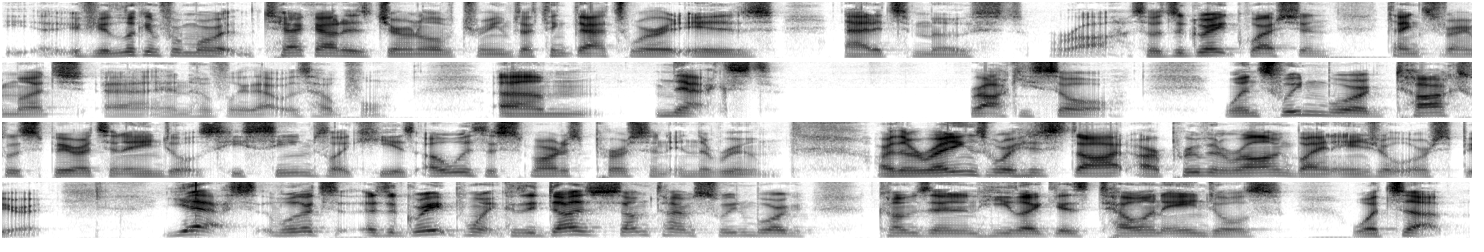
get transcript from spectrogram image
if you're looking for more, check out his Journal of Dreams. I think that's where it is at its most raw. So it's a great question. Thanks very much, uh, and hopefully that was helpful. Um, next, Rocky Soul. When Swedenborg talks with spirits and angels, he seems like he is always the smartest person in the room. Are there writings where his thought are proven wrong by an angel or spirit? Yes, well, that's that's a great point because he does sometimes. Swedenborg comes in and he like is telling angels what's up.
